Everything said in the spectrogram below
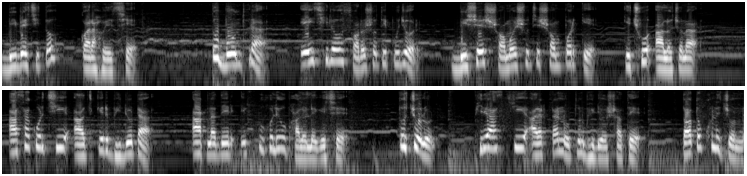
বিবেচিত করা হয়েছে। তো বন্ধুরা, এই ছিল সরস্বতী পুজোর বিশেষ সময়সূচি সম্পর্কে কিছু আলোচনা। আশা করছি আজকের ভিডিওটা আপনাদের একটু হলেও ভালো লেগেছে। তো চলুন, ফিরে আসছি আর একটা নতুন ভিডিওর সাথে। ততক্ষণের জন্য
